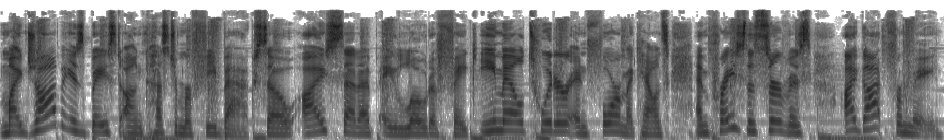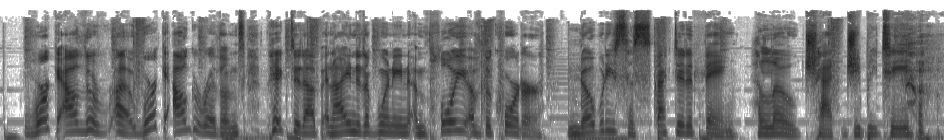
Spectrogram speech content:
my job is based on customer feedback. So, I set up a load of fake email, Twitter, and forum accounts and praise the service I got from me. Work, algor- uh, work algorithms picked it up, and I ended up winning Employee of the Quarter. Nobody suspected a thing. Hello, Chat GPT.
